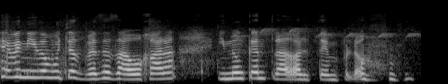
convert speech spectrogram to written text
He venido muchas veces a Ojara y nunca he entrado al templo.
